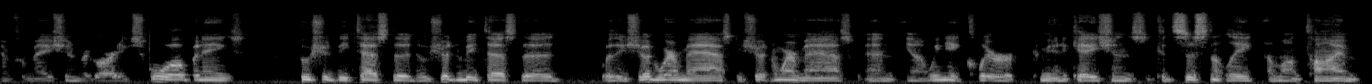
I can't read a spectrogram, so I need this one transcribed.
information regarding school openings, who should be tested, who shouldn't be tested, whether you should wear mask, you shouldn't wear mask, and you know we need clearer communications consistently among time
